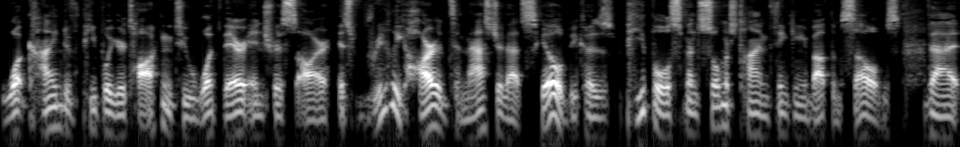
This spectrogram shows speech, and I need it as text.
what kind of people you're talking to what their interests are. It's really hard to master that skill because people spend so much time thinking about themselves that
